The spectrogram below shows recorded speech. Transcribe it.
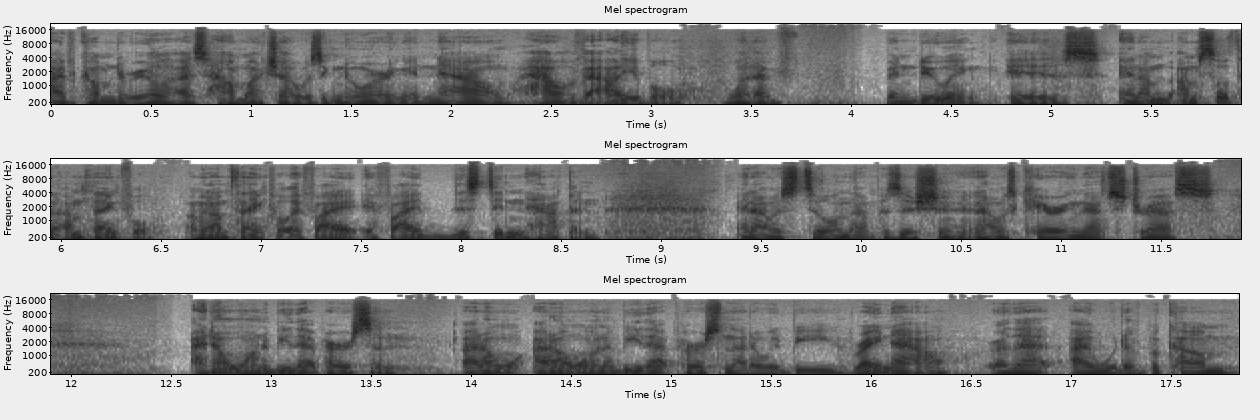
I've come to realize how much I was ignoring and now how valuable what I've been doing is and I'm I'm still th- I'm thankful. I mean I'm thankful. If I if I this didn't happen and I was still in that position and I was carrying that stress, I don't want to be that person. I don't I don't want to be that person that I would be right now or that I would have become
